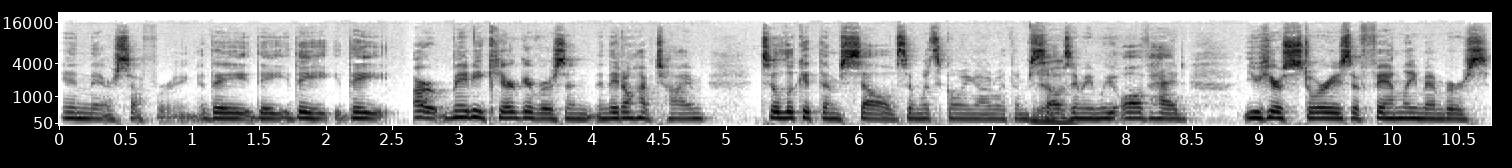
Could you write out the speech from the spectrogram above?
in their suffering. They they they they are maybe caregivers and, and they don't have time to look at themselves and what's going on with themselves. Yeah. I mean, we all have had you hear stories of family members.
